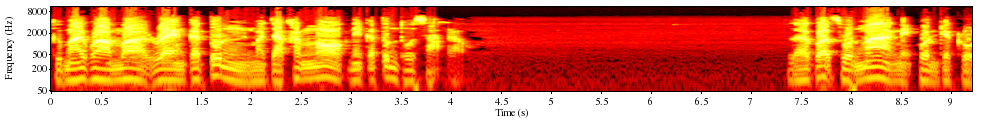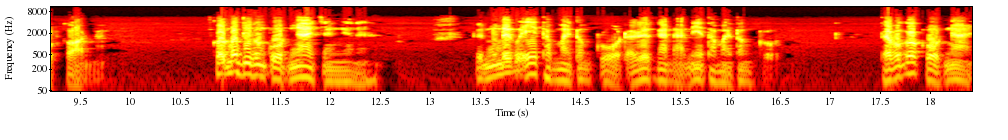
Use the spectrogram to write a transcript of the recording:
คือหมายความว่าแรงกระตุ้นมาจากข้างนอกนี่กระตุ้นโทสะเรา แล้วก็ส่วนมากเนี่ยคนจะโกรธก่อนคนบางทีมันโกรธง่ายจังเนี่ยนะ คือนึกได้ว่าเอ๊ะทำไมต้องโกรธเรื่องขนาดนี้ทำไมต้องโกรธ แต่มันก็โกรธง่าย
